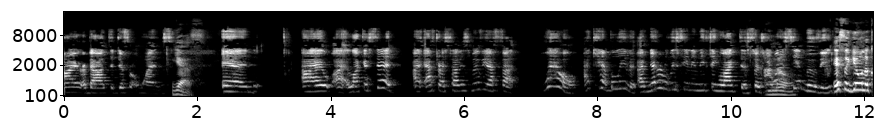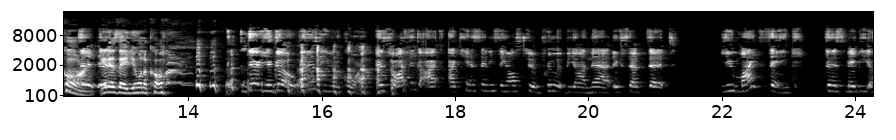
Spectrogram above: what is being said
admire about the different ones. Yes. And I, I like I said, I, after I saw this movie, I thought, wow, I can't believe it. I've never really seen anything like this. So if you want to see a movie, It's a unicorn. It It is a unicorn. there you go. It is a unicorn. And so I think I, I can't say anything else to improve it beyond that, except that you might think that it's maybe a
